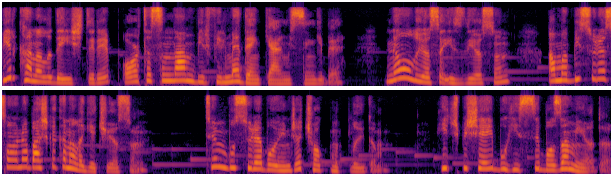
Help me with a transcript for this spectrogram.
Bir kanalı değiştirip ortasından bir filme denk gelmişsin gibi. Ne oluyorsa izliyorsun ama bir süre sonra başka kanala geçiyorsun. Tüm bu süre boyunca çok mutluydum. Hiçbir şey bu hissi bozamıyordu.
